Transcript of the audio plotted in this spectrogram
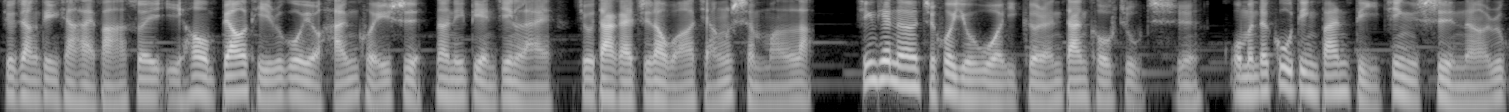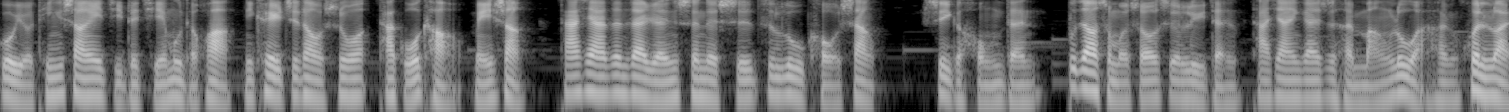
就这样定下来吧。所以以后标题如果有韩奎氏，那你点进来就大概知道我要讲什么了。今天呢，只会有我一个人单口主持。我们的固定班底进士呢，如果有听上一集的节目的话，你可以知道说他国考没上，他现在正在人生的十字路口上，是一个红灯，不知道什么时候是绿灯。他现在应该是很忙碌啊，很混乱。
